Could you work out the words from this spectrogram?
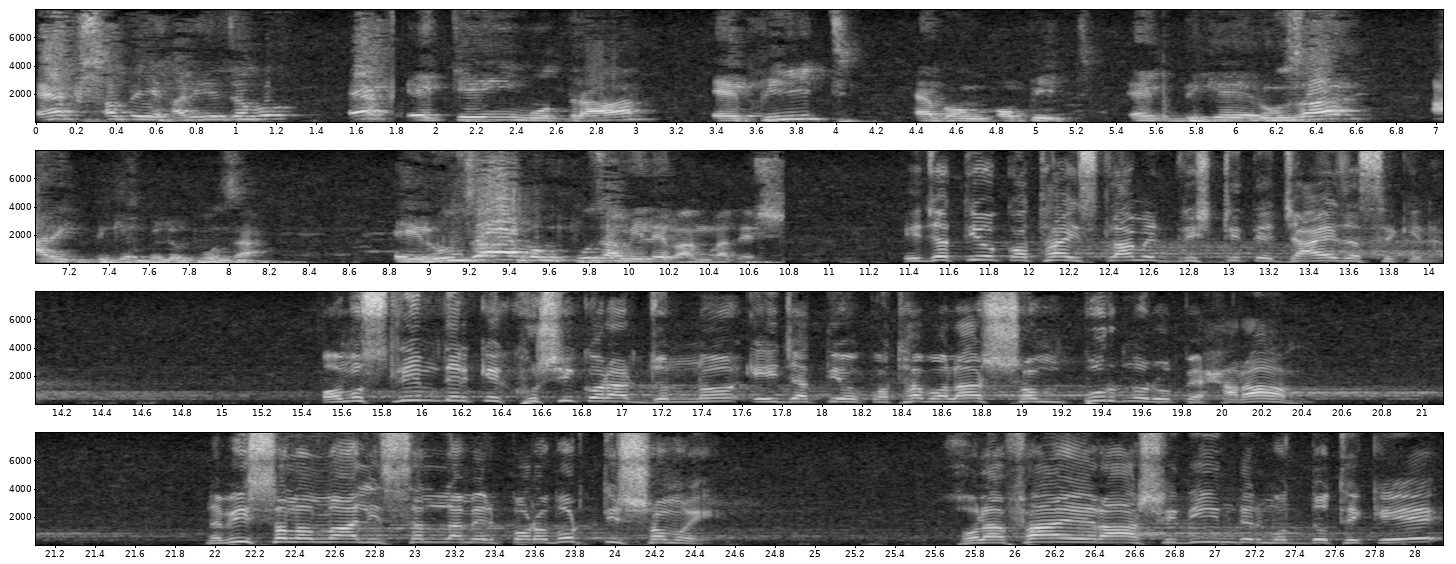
একসাথেই হারিয়ে যাব, এক একই মুদ্রা এপিট এবং অপিট একদিকে রোজা আরেকদিকে হলো পূজা। এই রোজা এবং পূজা মিলে বাংলাদেশ। এ জাতীয় কথা ইসলামের দৃষ্টিতে জায়েজ আছে কিনা? অমুসলিমদেরকে খুশি করার জন্য এই জাতীয় কথা বলা সম্পূর্ণরূপে হারাম। নবী সাল্লাহ আলি সাল্লামের পরবর্তী সময়ে খোলাফায় রাশিদিনদের মধ্য থেকে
